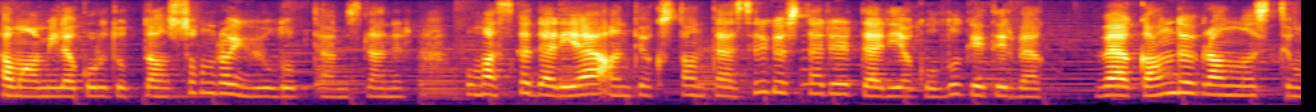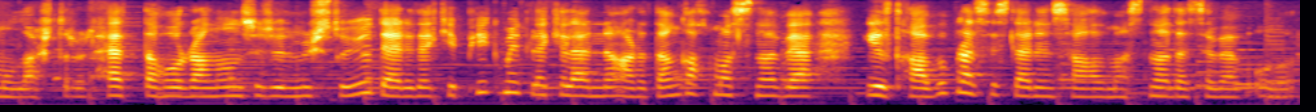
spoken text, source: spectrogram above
Tamamilə quruduqdan sonra yuyulub təmizlənir. Bu maska dəriyə antioksidant təsir göstərir, dəriyə qulluq edir və və qan dövranını stimullaşdırır. Hətta horranın süzülmüş suyu dəridəki pigment ləkələrinin aradan qalxmasına və iltihabi proseslərin sağalmasına da səbəb olur.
